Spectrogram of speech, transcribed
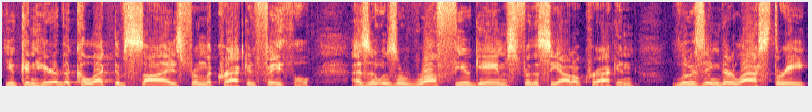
You can hear the collective sighs from the Kraken faithful, as it was a rough few games for the Seattle Kraken, losing their last three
